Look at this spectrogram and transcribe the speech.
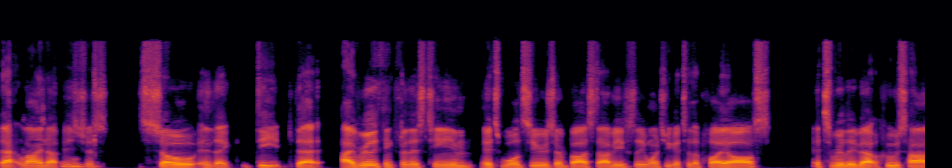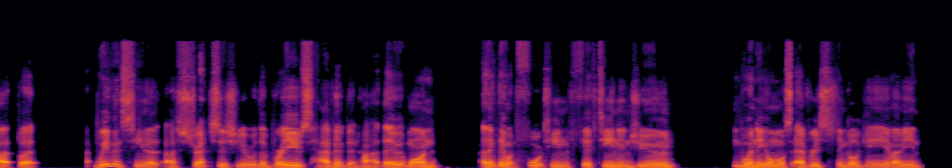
that lineup is just so like deep that I really think for this team, it's World Series or bust. Obviously, once you get to the playoffs, it's really about who's hot. But we haven't seen a, a stretch this year where the Braves haven't been hot. They won, I think they went 14 15 in June, winning almost every single game. I mean,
